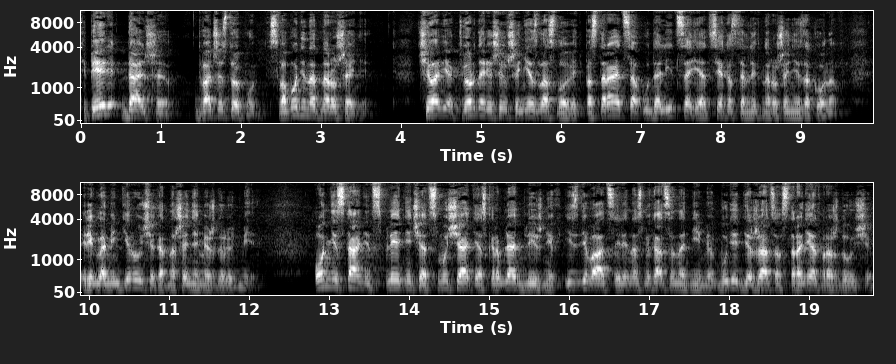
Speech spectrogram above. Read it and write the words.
Теперь дальше. 26 пункт. Свободен от нарушений. Человек, твердо решивший не злословить, постарается удалиться и от всех остальных нарушений законов, регламентирующих отношения между людьми. Он не станет сплетничать, смущать и оскорблять ближних, издеваться или насмехаться над ними, будет держаться в стороне от враждующих.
